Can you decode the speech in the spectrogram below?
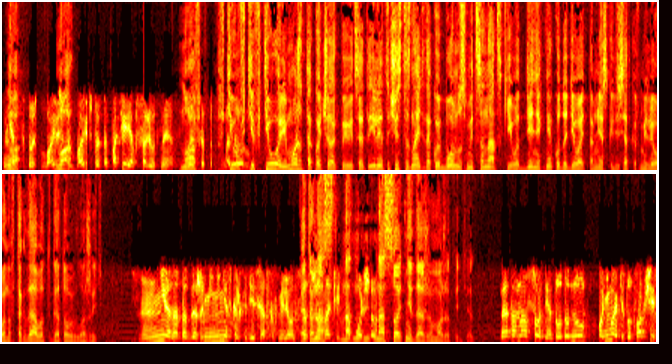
Нет, Но- то есть боюсь, но- что, боюсь, что это потери абсолютные. Ну а в, это- в те- это- в те- в теории может такой человек появиться? Это, или это чисто, знаете, такой бонус меценатский, вот денег некуда девать, там несколько десятков миллионов, тогда вот готовы вложить? Нет, это даже не, не несколько десятков миллионов, Это на, на- больше. на сотни даже может идти. Ну, Это на сотни. Тут, ну, понимаете, тут вообще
